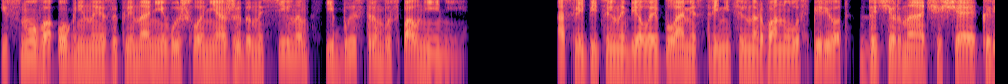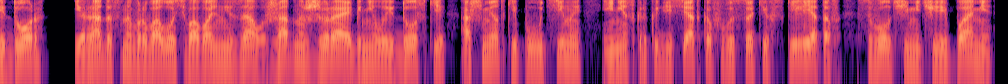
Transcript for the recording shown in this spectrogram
И снова огненное заклинание вышло неожиданно сильным и быстрым в исполнении. Ослепительно белое пламя стремительно рвануло вперед, до черна очищая коридор, и радостно ворвалось в овальный зал, жадно сжирая гнилые доски, ошметки паутины и несколько десятков высоких скелетов с волчьими черепами,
